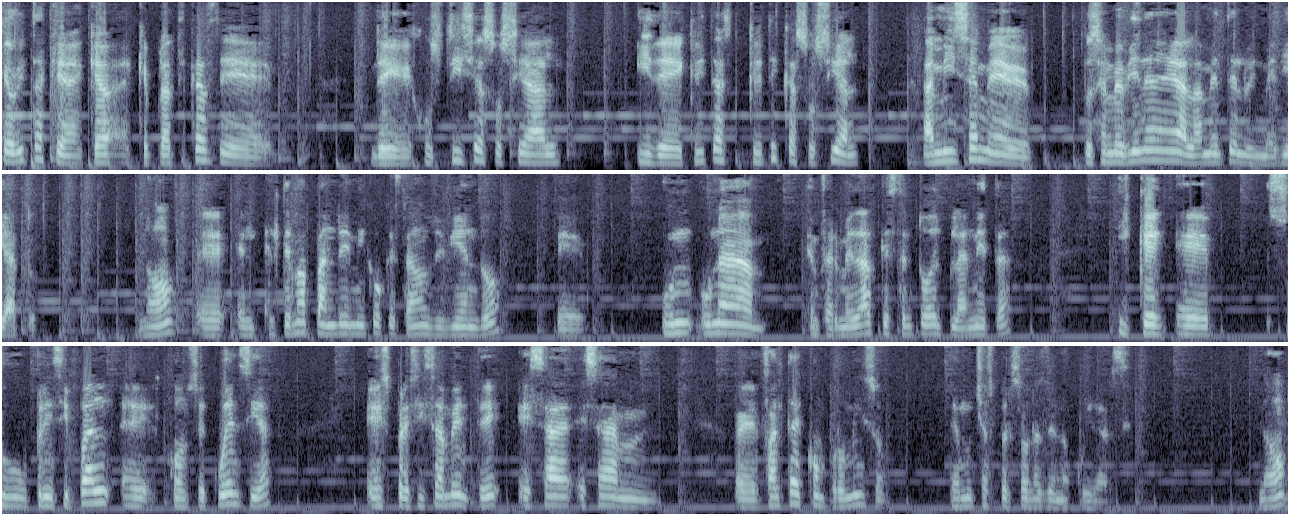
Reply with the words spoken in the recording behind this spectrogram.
Que ahorita que, platicas de, justicia social y de crítica, crítica social, a mí se me, pues se me viene a la mente lo inmediato, ¿no? Eh, el, tema pandémico que estamos viviendo, eh, una enfermedad que está en todo el planeta y que eh, su principal consecuencia es precisamente esa, esa mm, falta de compromiso de muchas personas de no cuidarse. ¿No?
